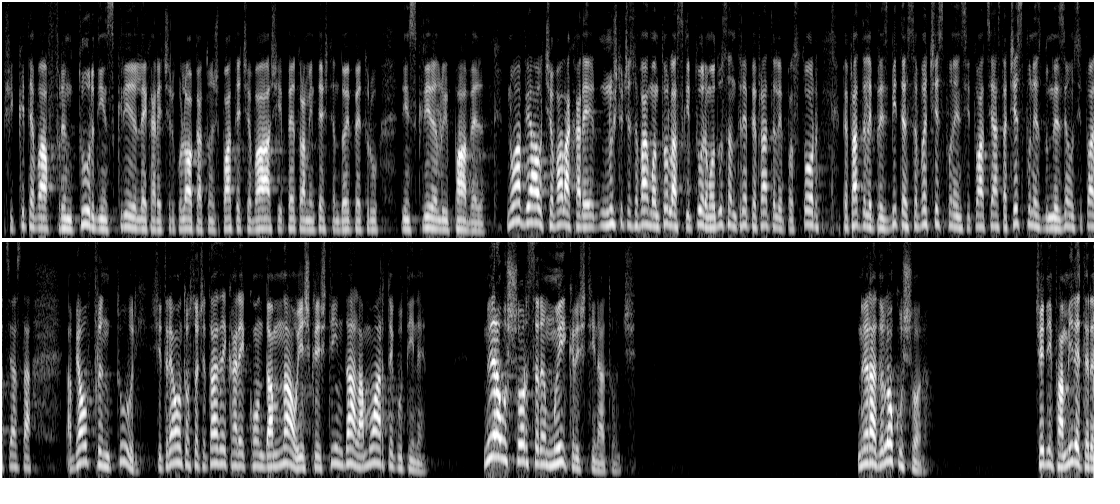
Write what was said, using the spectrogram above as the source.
și câteva frânturi din scrierile care circulau pe atunci, poate ceva, și Petru amintește în 2 Petru, din scrierile lui Pavel. Nu aveau ceva la care nu știu ce să fac, mă întorc la Scriptură, mă duc să întreb pe fratele păstor, pe fratele prezbiter, să văd ce spune în situația asta, ce spuneți Dumnezeu în situația asta. Aveau frânturi și trăiau într-o societate care condamnau, ești creștin, da, la moarte cu tine. Nu era ușor să rămâi creștin atunci. Nu era deloc ușor. Cei din familie te,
